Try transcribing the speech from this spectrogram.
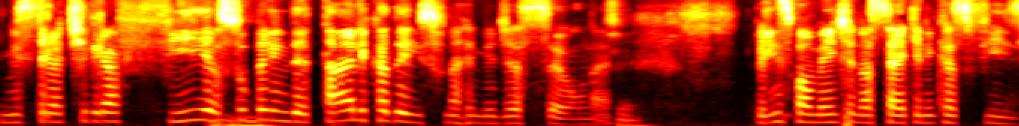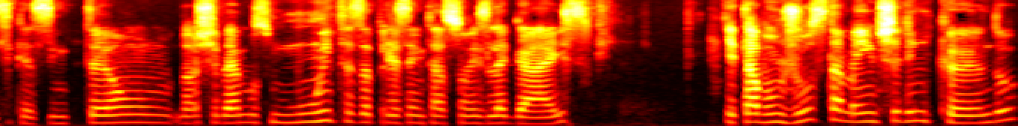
em estratigrafia super em detalhe, cadê isso na remediação, né? Sim principalmente nas técnicas físicas. Então, nós tivemos muitas apresentações legais que estavam justamente linkando,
